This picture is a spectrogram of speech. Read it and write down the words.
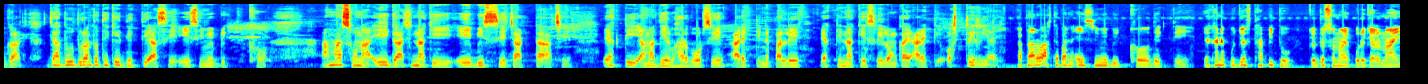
গাছ, যা দূর দূরান্ত থেকে দেখতে আসে এই সিমে বৃক্ষ আমার সোনা, এই গাছ নাকি এই বিশ্বে চারটা আছে। একটি আমাদের ভারতবর্ষে, আরেকটি নেপালে, একটি নাকি শ্রীলঙ্কায়, আরেকটি অস্ট্রেলিয়ায়। আপনারাও আসতে পারেন এই শ্রীমী বৃক্ষ দেখতে। এখানে পুজো স্থাপিত চোদ্দশো নয় পরিচালনায়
